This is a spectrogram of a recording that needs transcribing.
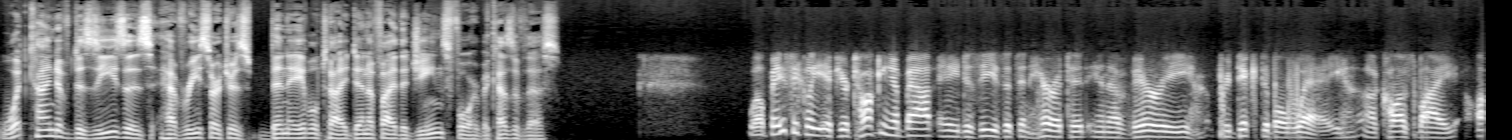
What kind of diseases have researchers been able to identify the genes for because of this? Well, basically, if you're talking about a disease that's inherited in a very predictable way, uh, caused by uh,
